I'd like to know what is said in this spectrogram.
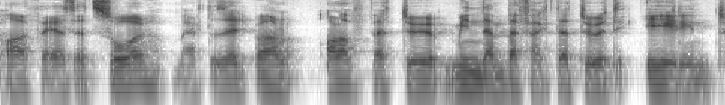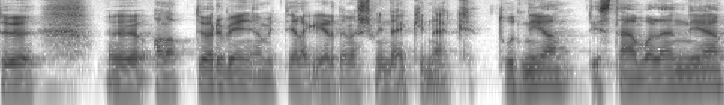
alfejezet szól, mert ez egy olyan alapvető, minden befektetőt érintő alaptörvény, amit tényleg érdemes mindenkinek tudnia, tisztában lennie,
